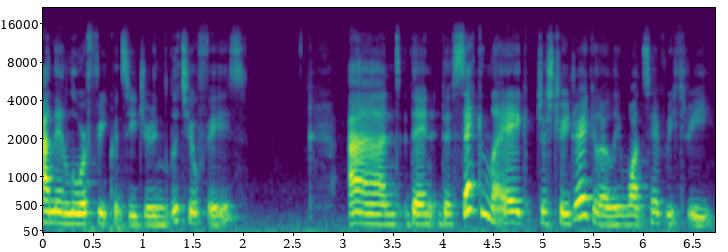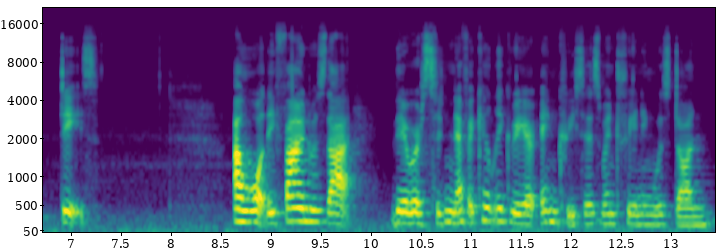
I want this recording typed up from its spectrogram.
and then lower frequency during the luteal phase. And then the second leg just trained regularly once every three days. And what they found was that there were significantly greater increases when training was done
